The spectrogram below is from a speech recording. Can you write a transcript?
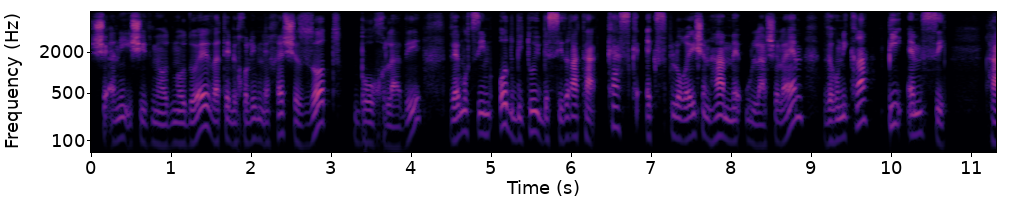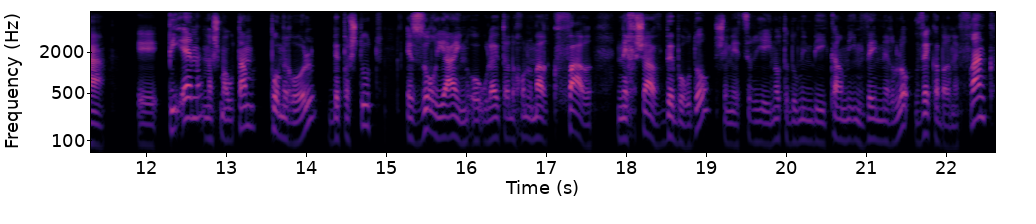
שאני אישית מאוד מאוד אוהב, ואתם יכולים לנחש שזאת ברוכלדי, והם מוציאים עוד ביטוי בסדרת ה-Cask Exploration המעולה שלהם, והוא נקרא PMC. ה-PM משמעותם פומרול, בפשטות אזור יין, או אולי יותר נכון לומר כפר, נחשב בבורדו, שמייצר יינות אדומים בעיקר מענבי מרלו וקברנה פרנק.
